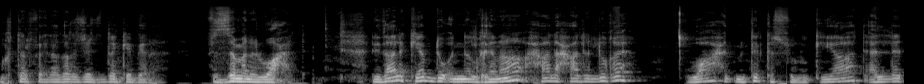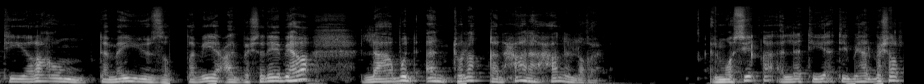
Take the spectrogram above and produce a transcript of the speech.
مختلفة إلى درجة جدا كبيرة في الزمن الواحد. لذلك يبدو أن الغناء حال حال اللغة واحد من تلك السلوكيات التي رغم تميز الطبيعة البشرية بها لابد أن تلقن حالها حال اللغة. الموسيقى التي يأتي بها البشر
